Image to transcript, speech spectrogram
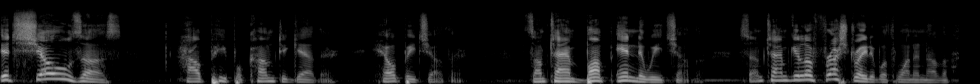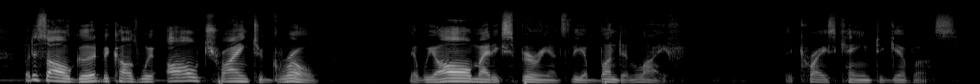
It shows us how people come together, help each other, sometimes bump into each other, sometimes get a little frustrated with one another. But it's all good because we're all trying to grow that we all might experience the abundant life that Christ came to give us.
